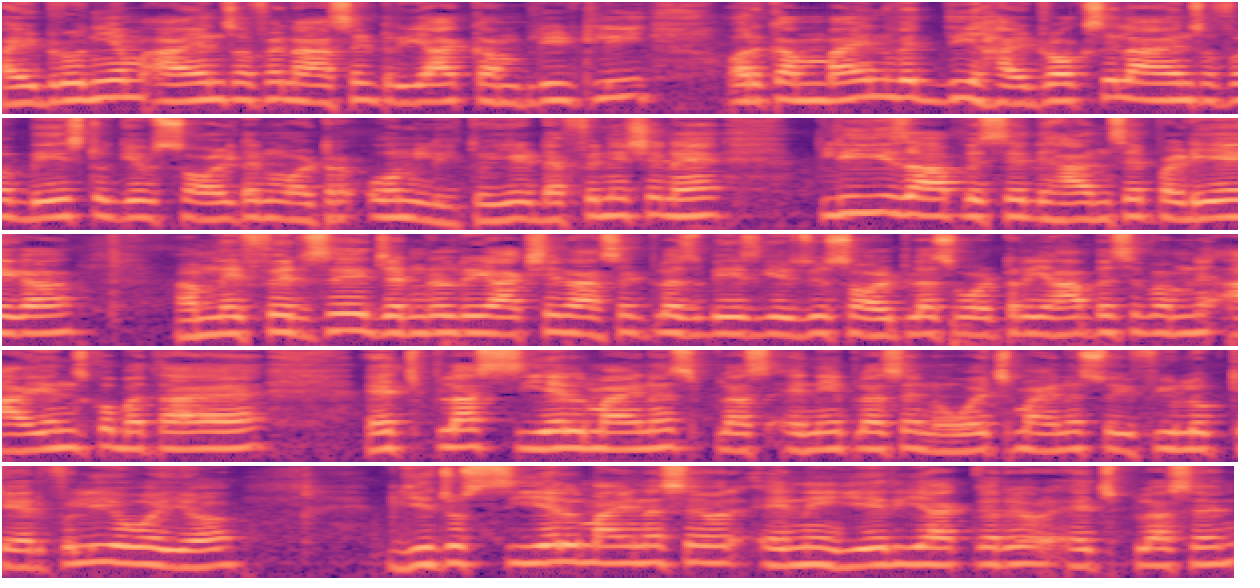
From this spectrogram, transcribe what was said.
hydronium ions of an acid react completely or combine with the hydroxyl ions of a base to give salt and water only तो ये डेफिनेशन है। प्लीज़ आप इसे ध्यान से पढ़िएगा। हमने फिर से general reaction acid plus base gives you salt plus water यहाँ पे सिर्फ़ हमने आयंस को बताया है। H plus C L minus plus N A plus N O H minus if you look carefully over here ये जो सी एल माइनस है और एन ए ये रिएक्ट करे और H plus N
